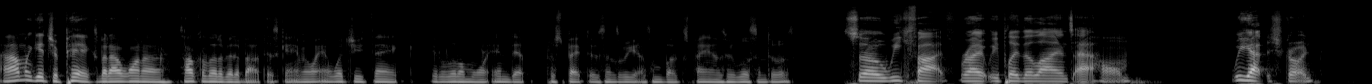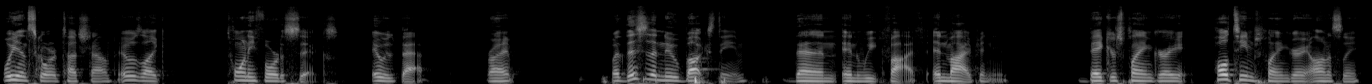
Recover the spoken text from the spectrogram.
I'm gonna get your picks, but I want to talk a little bit about this game and, what you think. Get a little more in depth perspective since we got some Bucks fans who listen to us. So week five, right? We played the Lions at home. We got destroyed. We didn't score a touchdown. It was like twenty four to six. It was bad, right? But this is a new Bucks team than in week five, in my opinion. Baker's playing great. Whole team's playing great, honestly.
